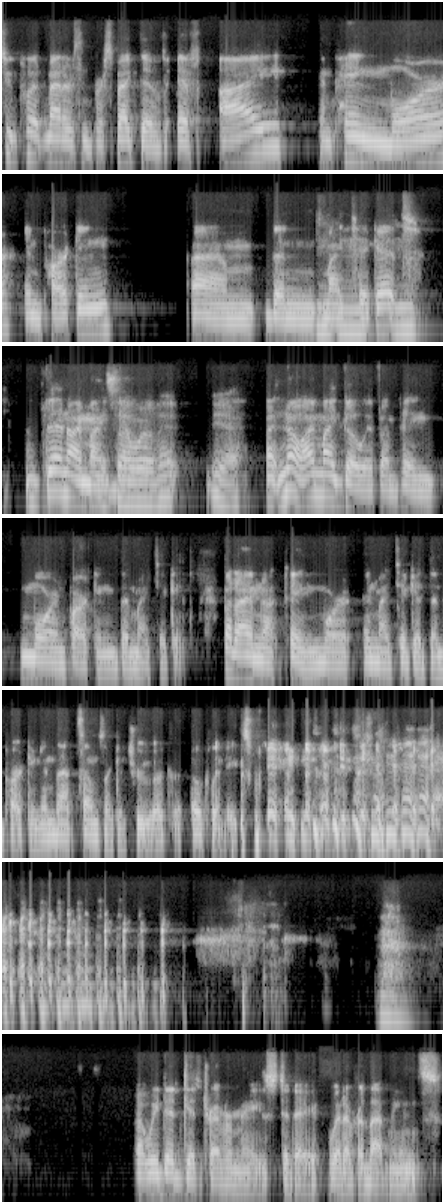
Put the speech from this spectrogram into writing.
to put matters in perspective, if I am paying more in parking um, than my Mhm, ticket, then I might It's not worth it. Yeah. Uh, no, I might go if I'm paying more in parking than my ticket. But I am not paying more in my ticket than parking, and that sounds like a true Oak- Oakland A's fan. but we did get Trevor Mays today, whatever that means.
